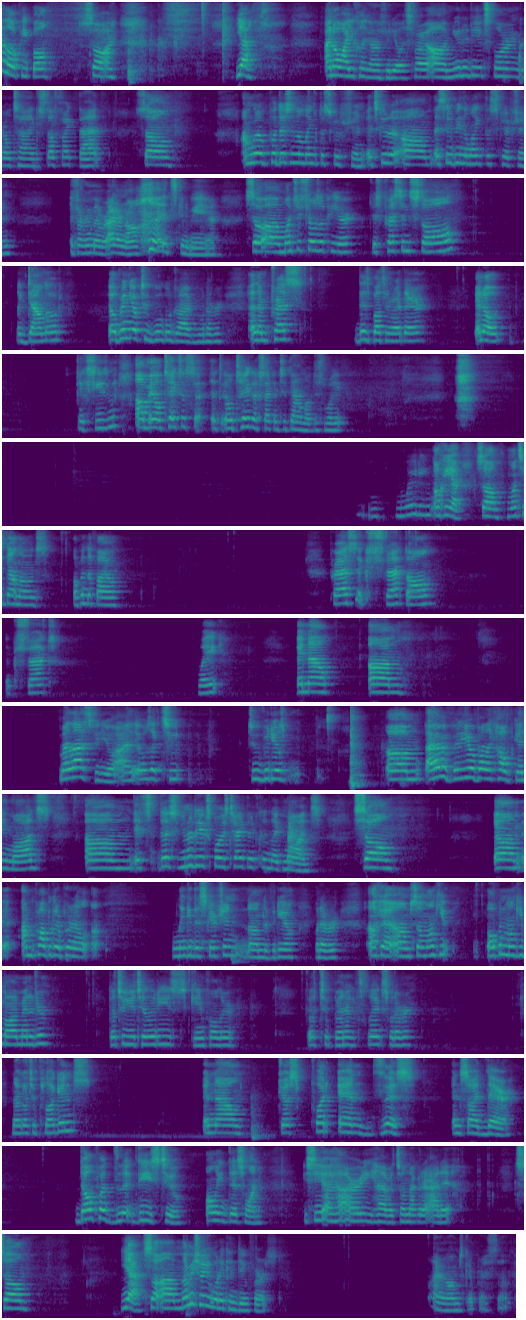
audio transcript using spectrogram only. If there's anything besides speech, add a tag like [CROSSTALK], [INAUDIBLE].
Hello, people. So, I, yeah, I know why you clicked on this video. It's for um, Unity Explorer, Gorilla Tag, stuff like that. So, I'm gonna put this in the link description. It's gonna um, it's gonna be in the link description. If I remember, I don't know. [LAUGHS] it's gonna be here. So, um, once it shows up here, just press install, like download. It'll bring you up to Google Drive or whatever, and then press this button right there, and it'll excuse me. Um, it'll take a se- it'll take a second to download. Just wait. [SIGHS] Waiting. Okay, yeah. So once it downloads, open the file. Press extract all. Extract. Wait. And now, um, my last video, I it was like two, two videos. Um, I have a video about like how getting mods. Um, it's this Unity Explorer is technically like mods, so um, I'm probably gonna put a link in the description. Um, the video, whatever. Okay. Um, so monkey, open Monkey Mod Manager. Go to Utilities, Game Folder. Go to BepInEx, whatever. Now go to Plugins. And now just put in this inside there. Don't put th these two, only this one. You see, I already have it, so I'm not gonna add it. So, yeah, so um, let me show you what it can do first. I don't know, I'm just gonna press that.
